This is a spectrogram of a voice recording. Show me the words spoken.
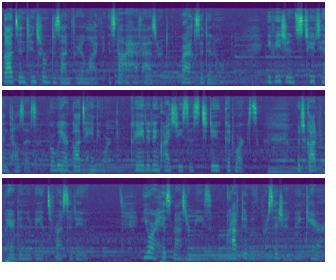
God's intentional design for your life is not haphazard or accidental. Ephesians 2:10 tells us, "For we are God's handiwork, created in Christ Jesus to do good works, which God prepared in advance for us to do." You are His masterpiece, crafted with precision and care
